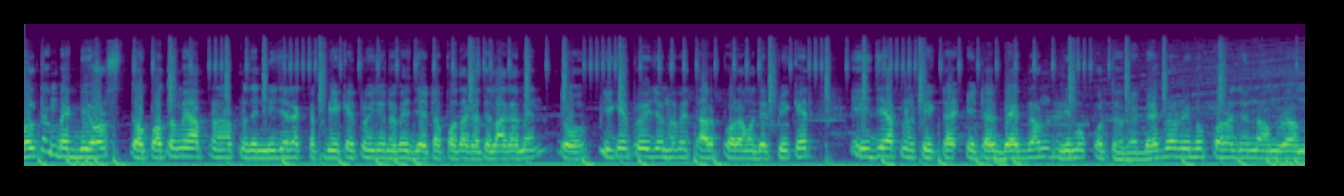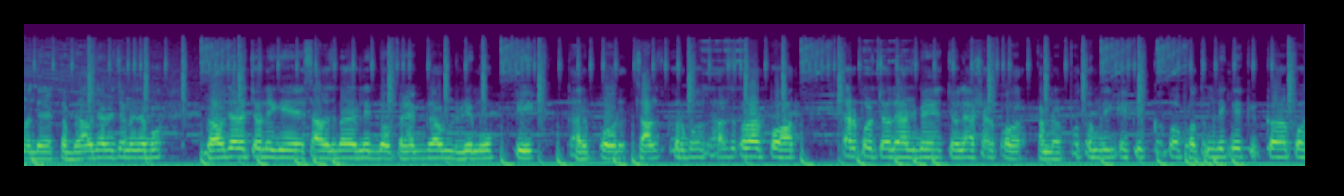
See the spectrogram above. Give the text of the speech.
ওয়েলকাম ব্যাক ভিউয়ার্স তো প্রথমে আপনারা আপনাদের নিজের একটা পিকের প্রয়োজন হবে, যেটা পতাকাতে লাগাবেন। তো পিকের প্রয়োজন হবে, তারপর আমাদের পিকের এই যে আপনার পিকটা এটার ব্যাকগ্রাউন্ড রিমুভ করতে হবে। ব্যাকগ্রাউন্ড রিমুভ করার জন্য আমরা আমাদের একটা ব্রাউজারে চলে যাব। ব্রাউজারে চলে গিয়ে সার্চ বারে লিখব ব্যাকগ্রাউন্ড রিমুভ পিক তারপর সার্চ করব। সার্চ করার পর তারপর চলে আসবে, চলে আসার পর আমরা প্রথম লিঙ্কে ক্লিক করব। প্রথম লিঙ্কে ক্লিক করার পর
